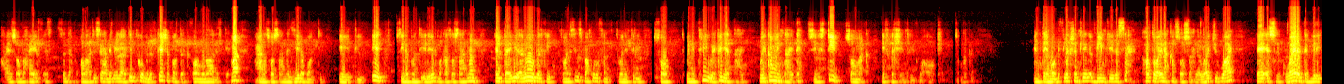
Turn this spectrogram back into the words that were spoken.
Waxaa ii soo baxay f s saddex boqol labaatan sagaal dhibic labaatan ko modification factorka formuladan isticmaal waxaana soo saarnay zero point eighty eight zero point eighty eight markaa soo saarnan lbd allowable-kii twenty six baan ku dhufan twenty three so twenty three way ka yar tahay way ka weyn tahay dheh sixteen soo marka deflectionkeyga waa okay so marka intaymo deflectionkeyga beamkeyga sax. Horta waa inaa kan soo saxdaa waajib waaye as requiredka geli.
